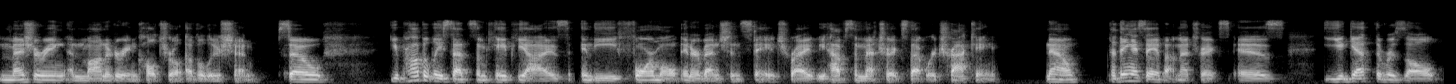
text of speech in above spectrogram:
measuring and monitoring cultural evolution. So you probably set some KPIs in the formal intervention stage, right? We have some metrics that we're tracking. Now, the thing I say about metrics is you get the result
